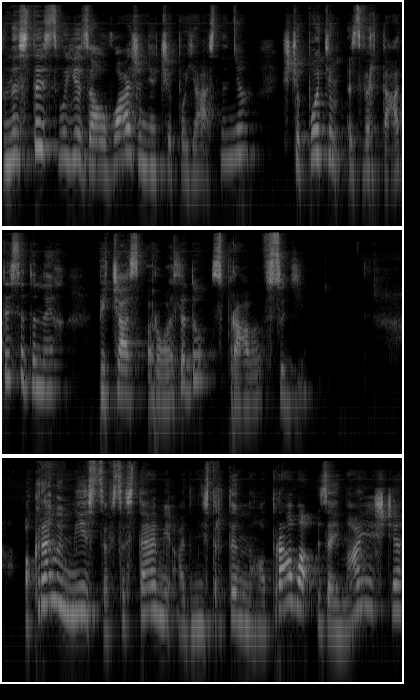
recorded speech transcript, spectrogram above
внести свої зауваження чи пояснення, щоб потім звертатися до них під час розгляду справи в суді. Окреме місце в системі адміністративного права займає ще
